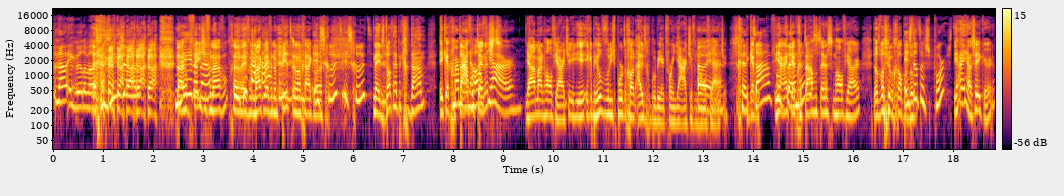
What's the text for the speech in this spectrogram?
Nou, ik wilde wel even zien zo. nou, een dat feestje nou? vanavond. Gaan we even, Maken we even een pit en dan ga ik wel Is even... goed, is goed. Nee, dus dat heb ik gedaan. Ik heb Maar maar een half jaar. Ja, maar een half jaartje. Ik, ik heb heel veel van die sporten gewoon uitgeprobeerd voor een jaartje of een Oh, half ja. jaartje. Ik heb, Getafeltennis? ja, ik heb getafeltennis een half jaar. Dat was heel grappig. Is dat een sport? Ja, ja, zeker.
